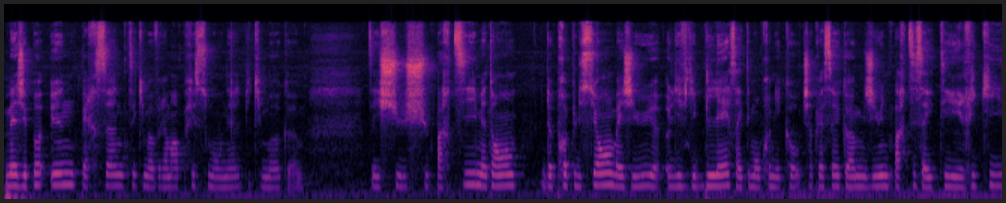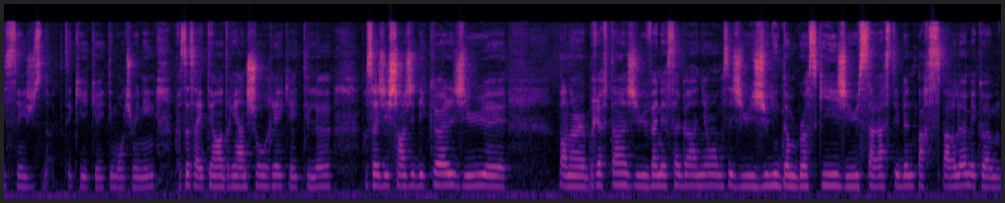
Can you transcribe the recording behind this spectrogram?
mais j'ai pas une personne tu sais, qui m'a vraiment pris sous mon aile puis qui m'a comme. Je suis partie, mettons, de propulsion, ben j'ai eu Olivier Blais, ça a été mon premier coach. Après ça, comme j'ai eu une partie, ça a été Ricky sais, qui, qui a été mon training. Après ça, ça a été Andréane Chauret qui a été là. Après ça, j'ai changé d'école, j'ai eu... euh, pendant un bref temps, j'ai eu Vanessa Gagnon, après ça, j'ai eu Julie Dombrowski, j'ai eu Sarah Steben par-ci par-là, mais comme...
